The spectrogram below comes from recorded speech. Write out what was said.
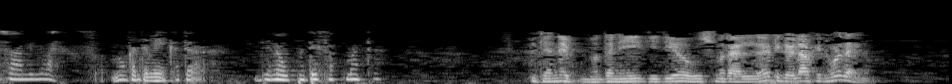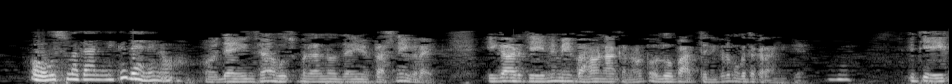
ස්වාමීන් වහන්සේ මොකද මේකට දෙන උපදේශක් මට? ඒ කියන්නේ නොදැනී ගිය හුස්ම රැල්ල ටික වෙලාවක් ඉන්නකොට දැනෙනවා. ඔව් හුස්ම ගන්න එක දැනෙනවා. ඔය දැන් ඒ නිසා හුස්ම ගන්න නොදැනීමේ ප්‍රශ්නේ කරයි. ඊගාට තියෙන්නේ මේ භාවනා කරනකොට ඔළුව පාත් වෙනකොට මොකද කරන්නේ කියලා. ඉතින් ඒක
